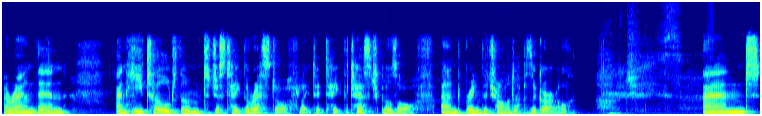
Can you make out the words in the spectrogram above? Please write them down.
around then. And he told them to just take the rest off, like to take the testicles off, and bring the child up as a girl. And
